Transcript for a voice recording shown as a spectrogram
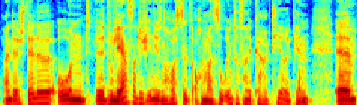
an der Stelle. Und äh, du lernst natürlich in diesen Hostels auch immer so interessante Charaktere kennen. Ähm,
